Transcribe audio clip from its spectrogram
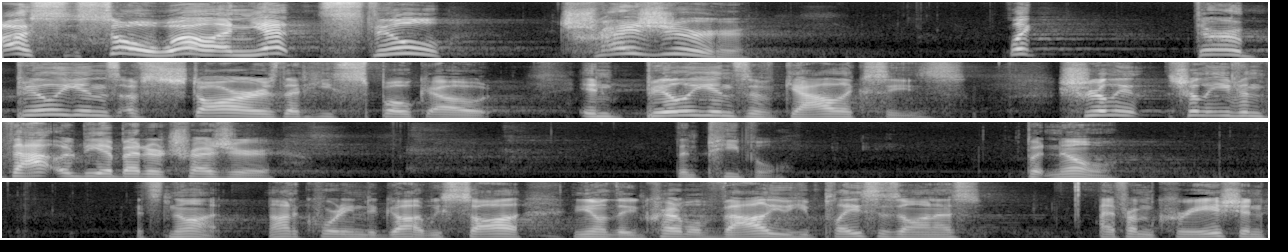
us so well and yet still treasure. Like, there are billions of stars that he spoke out in billions of galaxies. Surely, surely even that would be a better treasure than people. But no, it's not. Not according to God. We saw, you know, the incredible value he places on us from creation.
